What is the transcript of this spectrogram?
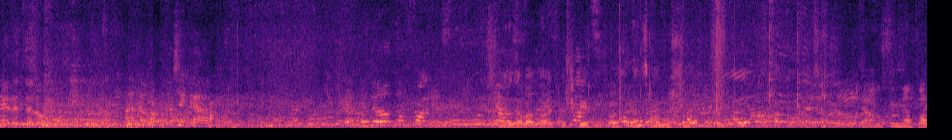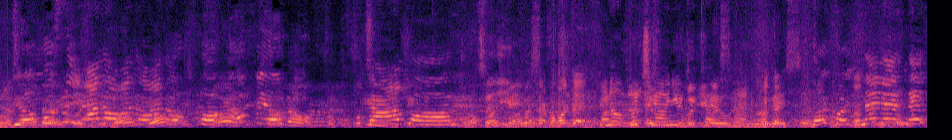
Jedete domů? Bylo to fakt No, zavazaj, počkej, to Francka musí. Musím na pana. Jo, musí, ano, ano, ano, pochopil to. Come on. Tak pojďte. No počkej, oni utíkají hen. dívej se. Pojď, pojď, ne, ne, hned.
